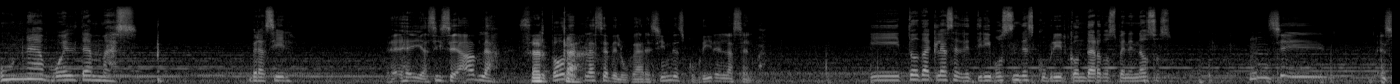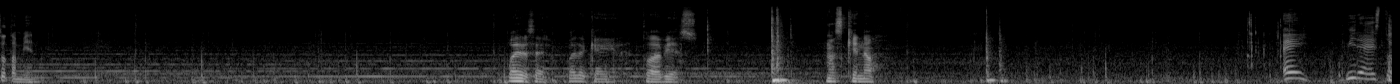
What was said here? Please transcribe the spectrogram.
Una vuelta más. Brasil. Hey, así se habla. Cerca. Toda clase de lugares sin descubrir en la selva. Y toda clase de tribus sin descubrir con dardos venenosos. Mm, Sí, eso también. Puede ser, puede que haya todavía eso. Es que no. ¡Ey! Mira esto.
